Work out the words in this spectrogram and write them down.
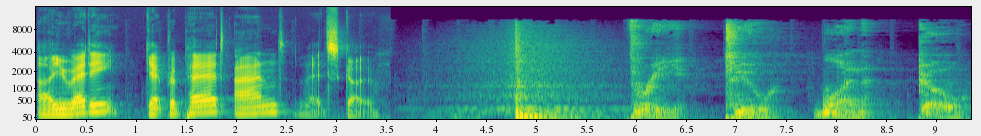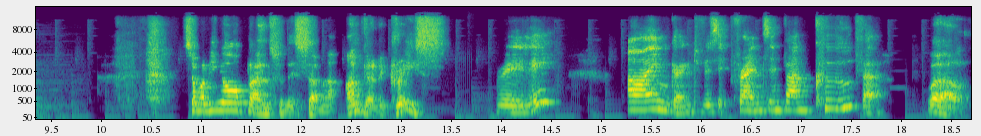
Are you ready? Get prepared and let's go. Three, two, one, go. So, what are your plans for this summer? I'm going to Greece. Really? I'm going to visit friends in Vancouver. Well,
